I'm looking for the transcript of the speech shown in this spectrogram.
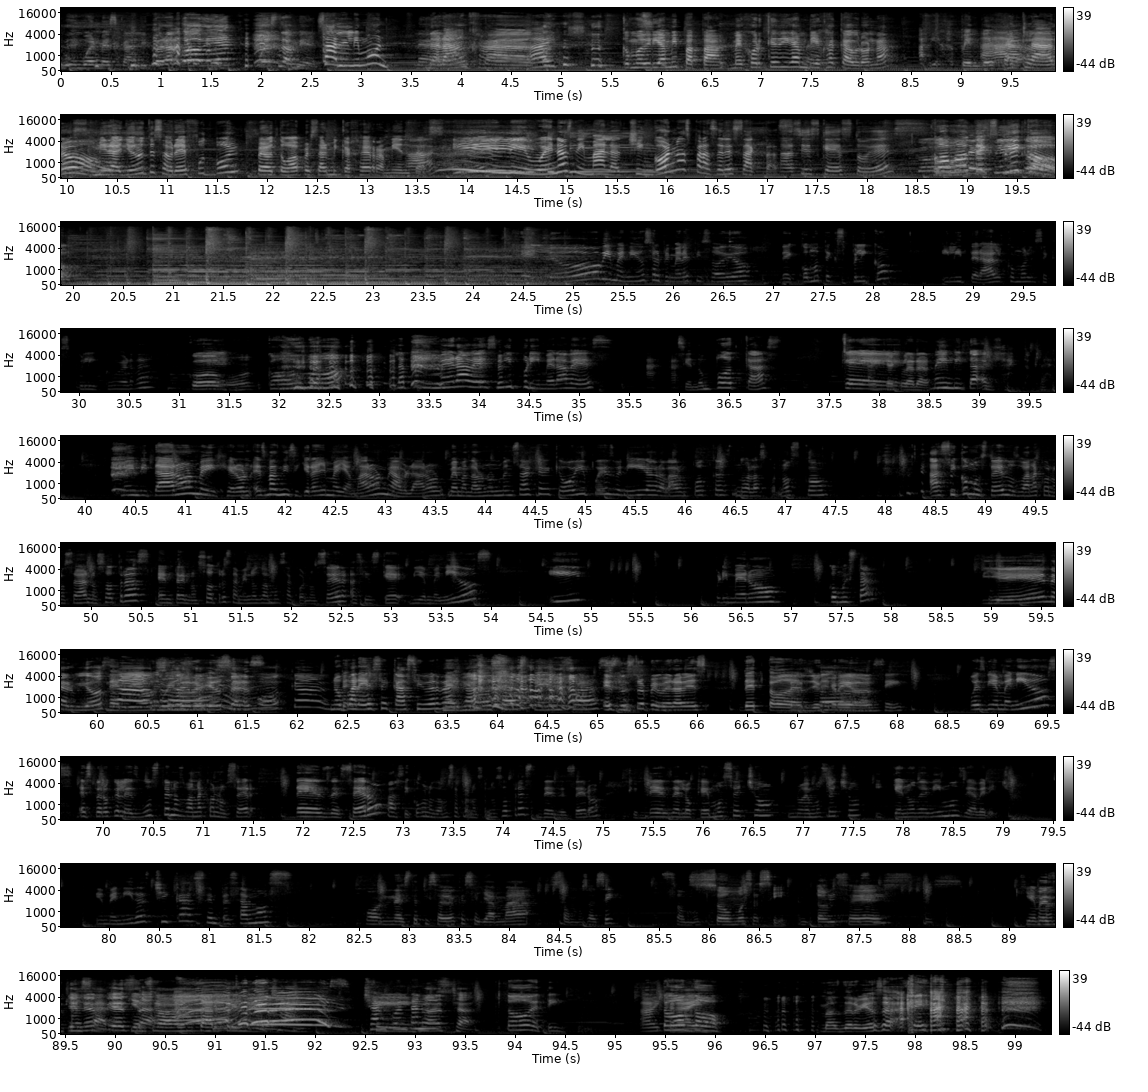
un buen mezcal. Y para todo bien, pues también. Sal y limón. Naranja. Ay, Como diría mi papá, mejor que digan vieja cabrona a vieja pendeja. ay, claro. Mira, yo no te sabré de fútbol, pero te voy a prestar mi caja de herramientas. Y ni buenas ni malas, chingonas para ser exactas. Así es que esto es. ¿Cómo te explico? Hello, bienvenidos al primer episodio de ¿Cómo te explico? Literal, ¿cómo les explico, verdad? ¿Cómo? ¿Cómo? La primera vez, mi primera vez ah, haciendo un podcast que Hay que aclarar. me invitaron, exacto, claro. Me invitaron, me dijeron, es más, ni siquiera me llamaron, me hablaron, me mandaron un mensaje de que, oye, puedes venir a grabar un podcast, no las conozco. Así como ustedes nos van a conocer a nosotras, entre nosotros también nos vamos a conocer, así es que bienvenidos. Y primero, ¿cómo están? Bien, nerviosa. Nerviosas. Muy nerviosas. Pocas. No parece casi, ¿verdad? Nerviosas, tensas. Es nuestra primera vez de todas, yo Todas, creo. Sí. Pues bienvenidos, espero que les guste, nos van a conocer desde cero, así como nos vamos a conocer nosotras, desde cero, desde lo que hemos hecho, no hemos hecho y qué no debimos de haber hecho. Bienvenidas chicas, empezamos, Con este episodio que se llama Somos así. somos. Somos así. Entonces, pues, ¿quién Pues, va a ¿quién empezar? empieza? ¿Quién se va a aventar Ah, primero? Chan, Sí. cuéntanos todo de ti, Ay, caray. todo. Más nerviosa. Sí.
